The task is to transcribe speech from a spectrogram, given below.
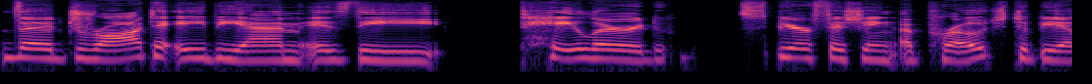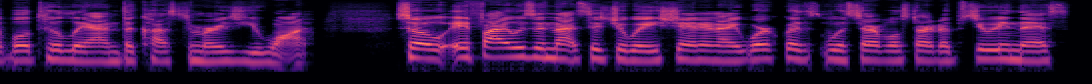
the draw to ABM is the tailored spearfishing approach to be able to land the customers you want. So if I was in that situation and I work with with several startups doing this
